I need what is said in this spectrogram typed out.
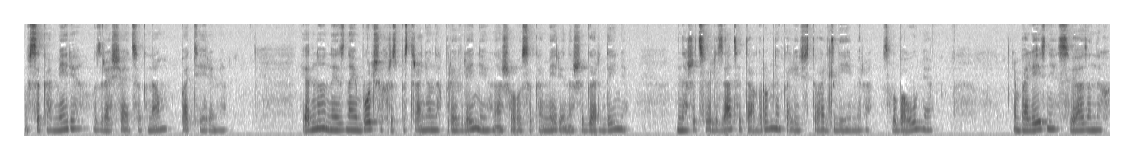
Высокомерие возвращается к нам потерями – и одно из наибольших распространенных проявлений нашего высокомерия, нашей гордыни нашей цивилизации – это огромное количество Альцгеймера, слабоумия болезней, связанных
